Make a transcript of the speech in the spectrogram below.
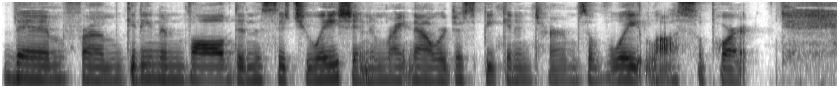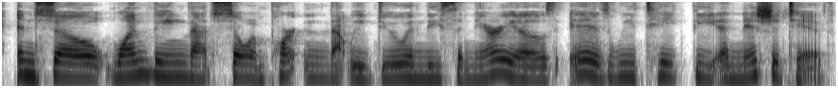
them from getting involved in the situation. And right now we're just speaking in terms of weight loss support. And so one thing that's so important that we do in these scenarios is we take the initiative.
